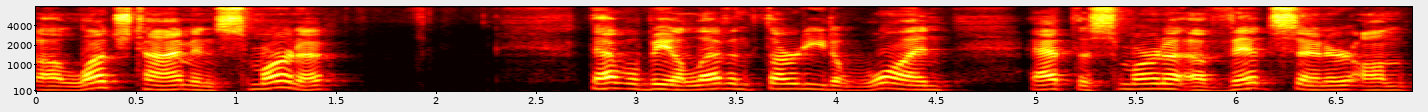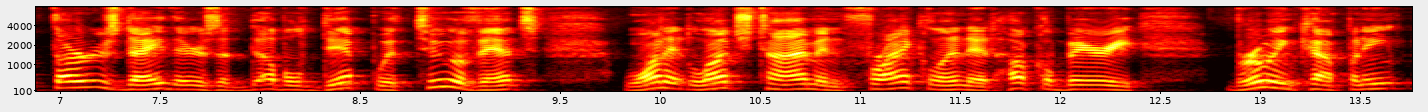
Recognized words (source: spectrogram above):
uh, lunchtime in Smyrna. That will be 11:30 to 1 at the Smyrna Event Center on Thursday. There's a double dip with two events, one at lunchtime in Franklin at Huckleberry Brewing Company,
